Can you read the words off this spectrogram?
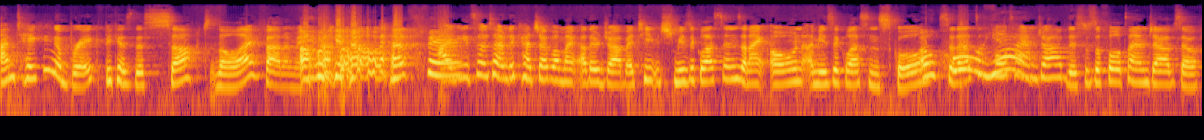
I'm taking a break because this sucked the life out of me. Oh yeah, that's fair. I need some time to catch up on my other job. I teach music lessons and I own a music lesson school. Oh, cool. So that's a full time yeah. job. This was a full time job, so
